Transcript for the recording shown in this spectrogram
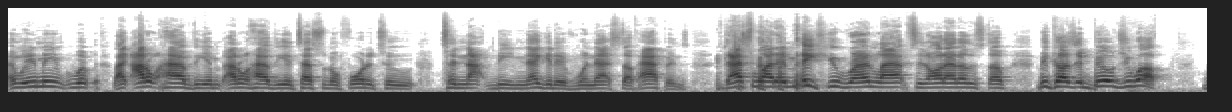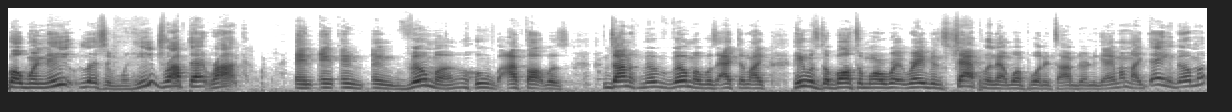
And what do you mean? Like I don't have the I don't have the intestinal fortitude to not be negative when that stuff happens. That's why they make you run laps and all that other stuff because it builds you up. But when he listen, when he dropped that rock and and and, and Vilma, who I thought was Jonathan Vilma, was acting like he was the Baltimore Ravens chaplain at one point in time during the game. I'm like, dang, Vilma,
